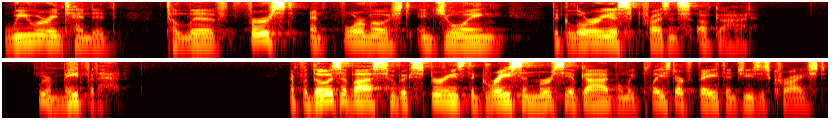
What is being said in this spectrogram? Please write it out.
we were intended to live first and foremost enjoying the glorious presence of God. We were made for that. And for those of us who've experienced the grace and mercy of God when we placed our faith in Jesus Christ,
